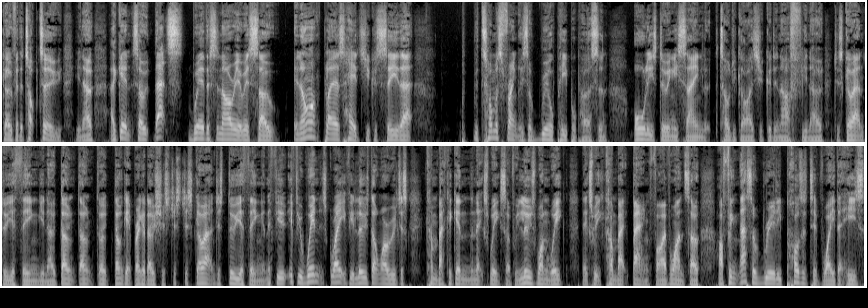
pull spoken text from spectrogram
go for the top two. You know, again, so that's where the scenario is. So in our players' heads, you could see that with Thomas Frank, he's a real people person. All he's doing is saying, "Look, I told you guys, you're good enough. You know, just go out and do your thing. You know, don't don't don't, don't get braggadocious. Just just go out and just do your thing. And if you if you win, it's great. If you lose, don't worry. We'll just come back again the next week. So if we lose one week, next week come back, bang, five one. So I think that's a really positive way that he's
